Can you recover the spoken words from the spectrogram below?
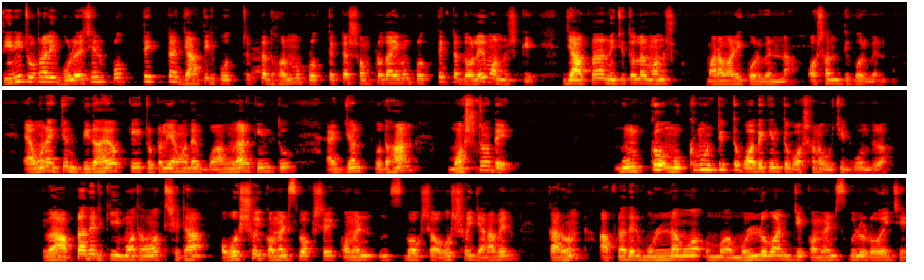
তিনি টোটালি বলেছেন প্রত্যেকটা জাতির, প্রত্যেকটা ধর্ম, প্রত্যেকটা সম্প্রদায় এবং প্রত্যেকটা দলের মানুষকে যে আপনারা নিচুতলার মানুষ, মারামারি করবেন না, অশান্তি করবেন না। এমন একজন বিধায়ককে টোটালি আমাদের বাংলার কিন্তু একজন প্রধান মসনদে মুখ্য, মুখ্যমন্ত্রিত্ব পদে কিন্তু বসানো উচিত বন্ধুরা। এবার আপনাদের কি মতামত সেটা অবশ্যই কমেন্টস বক্সে কমেন্টস বক্সে অবশ্যই জানাবেন। কারণ আপনাদের মূল্যাম, মূল্যবান যে কমেন্টসগুলো রয়েছে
